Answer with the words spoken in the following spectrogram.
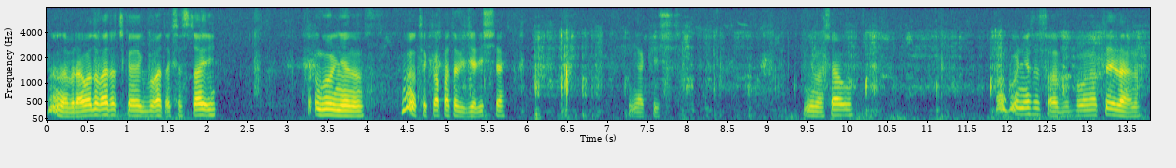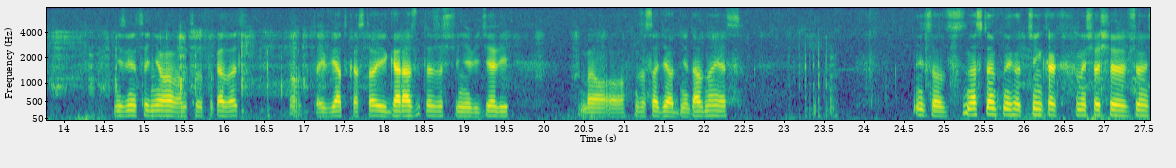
No dobra, ładowareczka jak była, tak się stoi. Ogólnie no, no cyklapa to widzieliście. Jakiś nie ma szału. Ogólnie to co, by było na tyle. No. Nic więcej nie ma wam co pokazać. O, tutaj wiatka stoi, garażu też żeście nie widzieli, bo w zasadzie od niedawna jest. I co, w następnych odcinkach myślę się wziąć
